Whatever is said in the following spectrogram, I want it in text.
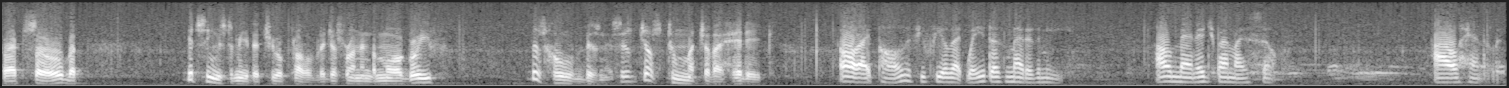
perhaps so, but it seems to me that you'll probably just run into more grief. This whole business is just too much of a headache. All right, Paul. If you feel that way, it doesn't matter to me. I'll manage by myself. I'll handle it.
